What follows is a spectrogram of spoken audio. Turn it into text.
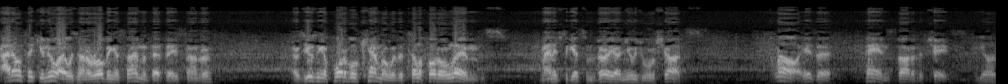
I don't think you knew I was on a roving assignment that day, Sandra. I was using a portable camera with a telephoto lens. Managed to get some very unusual shots. Oh, here's a pan start of the chase. Your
